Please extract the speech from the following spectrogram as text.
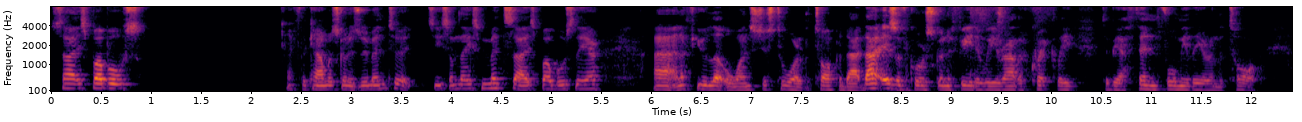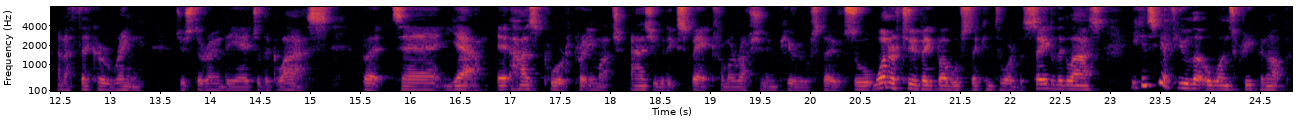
sized bubbles if the camera's going to zoom into it, see some nice mid-sized bubbles there. Uh, and a few little ones just toward the top of that. That is, of course, going to fade away rather quickly to be a thin foamy layer on the top and a thicker ring just around the edge of the glass. But uh, yeah, it has poured pretty much as you would expect from a Russian Imperial Stout. So one or two big bubbles sticking toward the side of the glass. You can see a few little ones creeping up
